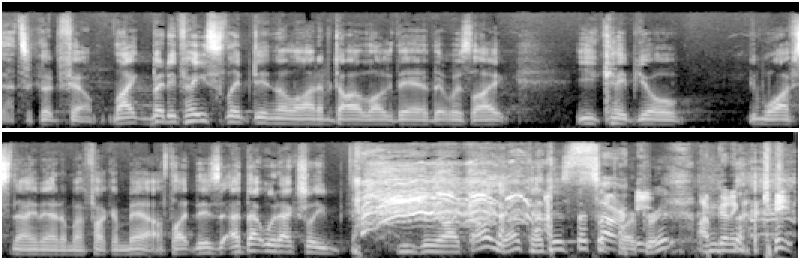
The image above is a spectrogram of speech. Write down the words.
Yeah. that's a good film. Like, but if he slipped in the line of dialogue there that was like, "You keep your." Your wife's name out of my fucking mouth. Like, there's that would actually you'd be like, oh yeah, okay, that's, that's Sorry, appropriate. I'm going to keep,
